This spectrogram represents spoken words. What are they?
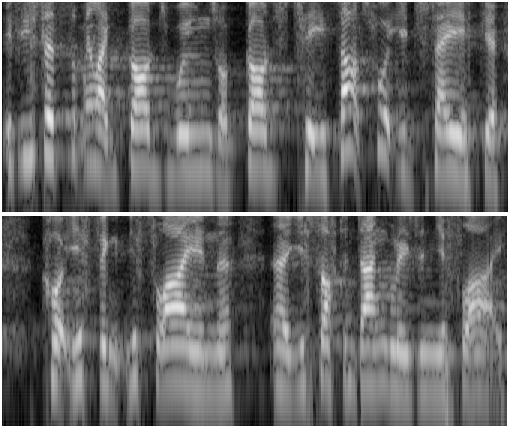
If you said something like God's wounds or God's teeth, that's what you'd say if you caught your, fly in the, uh, your soft and danglies in your fly.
